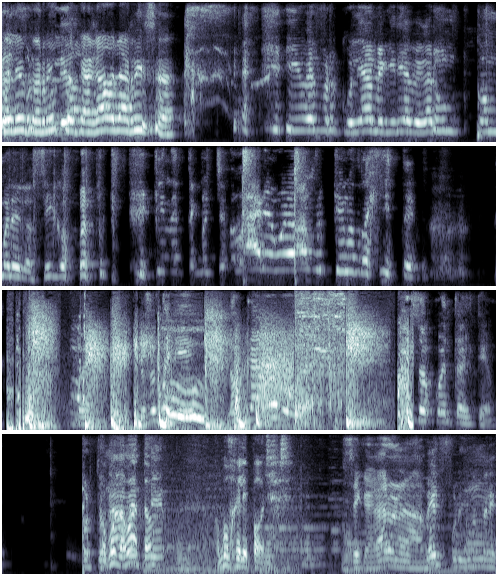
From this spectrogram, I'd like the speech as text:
Salió corriendo cagado la risa. Y Belfort culiao me quería pegar un combo en el hocico, weón. ¿Quién es este conchetumare, weón? ¿Por qué lo trajiste? Bueno, resulta que nos cagó, weón. Eso cuento del tío. ¿Cómo lo mato? Afortunadamente, Como gilipollas. Se cagaron a Belfort y no me,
